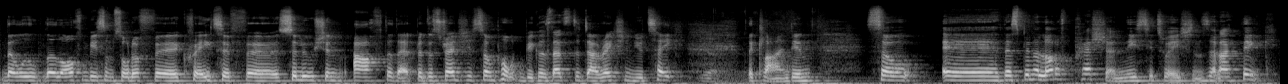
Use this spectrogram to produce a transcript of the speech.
there'll there'll often be some sort of uh, creative uh, solution after that. But the strategy is so important because that's the direction you take Yeah. the client in. So uh, there's been a lot of pressure in these situations, and I think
